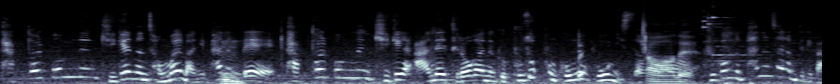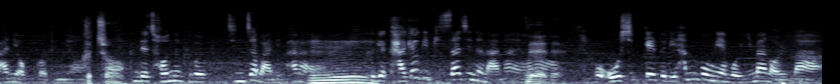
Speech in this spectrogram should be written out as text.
닭털 뽑는 기계는 정말 많이 파는데 음. 닭털 뽑는 기계 안에 들어가는 그 부속품 고무 보험이 있어요. 아, 네. 그거는 파는 사람들이 많이 없거든요. 그쵸. 근데 저는 그걸 진짜 많이 팔아요. 음. 그게 가격이 비싸지는 않아요. 네네. 뭐 50개들이 한 봉에 뭐 2만 얼마.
